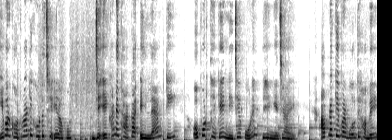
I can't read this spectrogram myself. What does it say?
এবার ঘটনাটি ঘটেছে এরকম যে এখানে থাকা এই ল্যাম্পটি ওপর থেকে নিচে পড়ে ভেঙে যায়। আপনাকে এবার বলতে হবে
